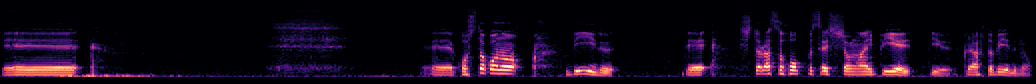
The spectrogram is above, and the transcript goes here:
えーえーコストコのビールでシトラスホップセッション IPA っていうクラフトビールの、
